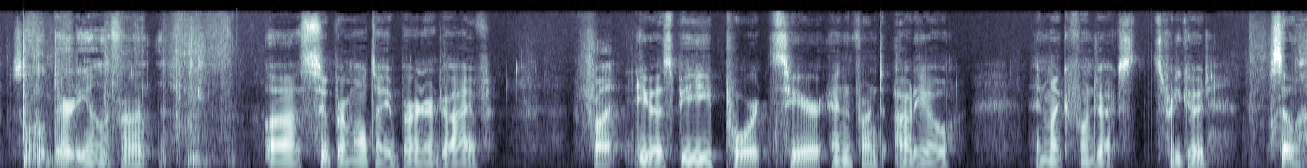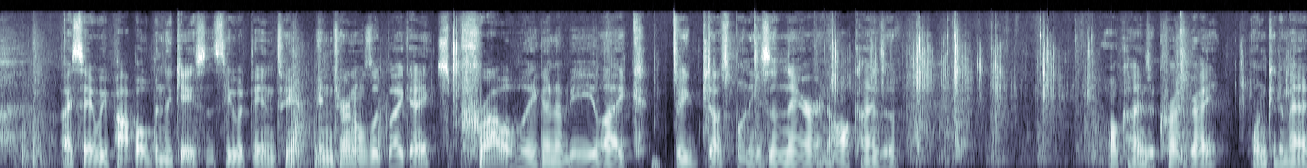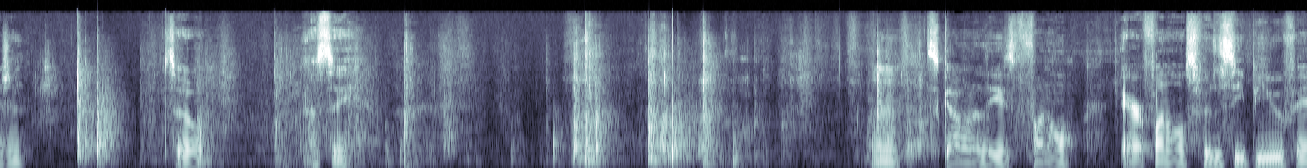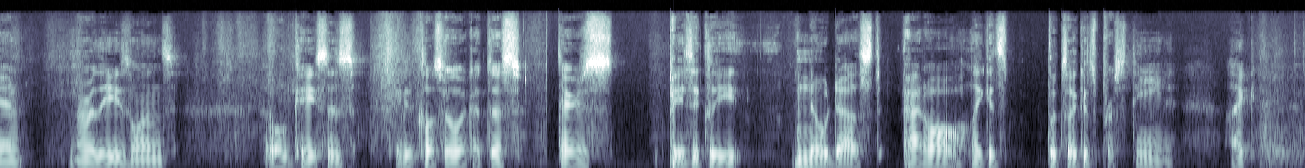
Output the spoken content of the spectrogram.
it's a little dirty on the front. Super multi burner drive. Front USB ports here and front audio and microphone jacks. It's pretty good. So I say we pop open the case and see what the inter internals look like, eh? It's probably gonna be like big dust bunnies in there and all kinds of all kinds of crud, right? One could imagine. So let's see. Mm, it's got one of these funnel air funnels for the CPU fan. Remember these ones? Old cases. Take a closer look at this. There's basically no dust at all. Like it's looks like it's pristine. Like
